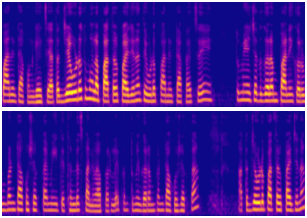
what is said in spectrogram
पाणी टाकून घ्यायचं आहे आता जेवढं तुम्हाला पातळ पाहिजे ना तेवढं पाणी टाकायचं आहे तुम्ही याच्यात गरम पाणी करून पण टाकू शकता. मी इथे थंडच पाणी वापरलं आहे पण तुम्ही गरम पण टाकू शकता. आता जेवढं पातळ पाहिजे ना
